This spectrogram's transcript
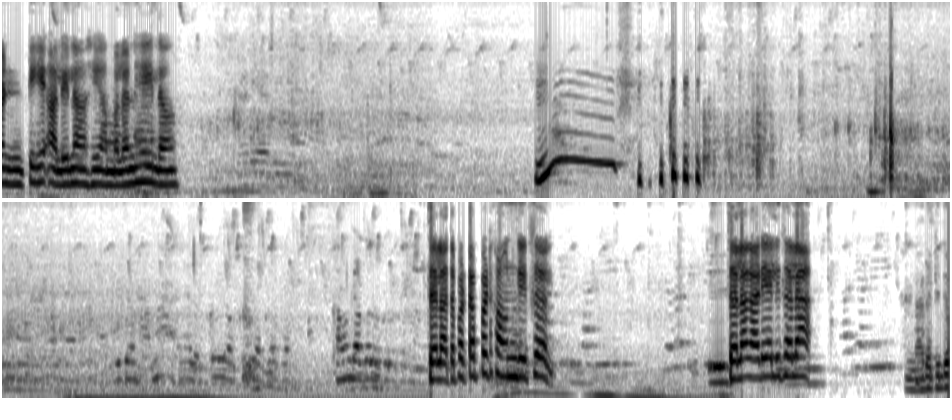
बंटी आलेला आहे आम्हाला न्यायला. चल आता पटापट खाऊन घे चल. चला गाडी आली चला. अरे किती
